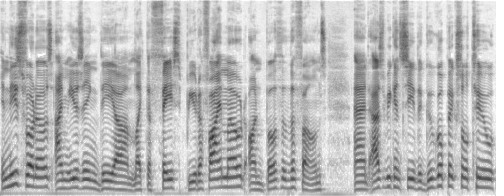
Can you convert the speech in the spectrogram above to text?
In these photos, I'm using the um, like the face beautify mode on both of the phones, and as we can see, the Google Pixel 2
